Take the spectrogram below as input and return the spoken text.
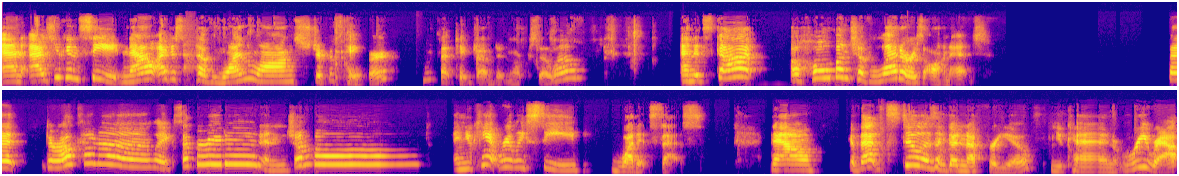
And as you can see, now I just have one long strip of paper. That tape job didn't work so well. And it's got a whole bunch of letters on it. But they're all kind of like separated and jumbled. And you can't really see what it says. Now, if that still isn't good enough for you, you can rewrap.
